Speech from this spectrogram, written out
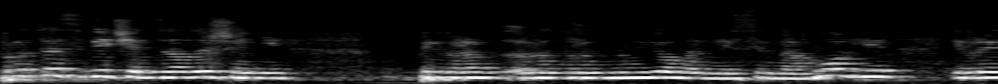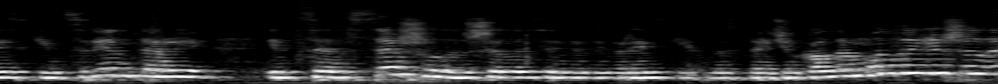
Про це свідчать залишені піврозруйновані синагоги, єврейські цвинтари, і це все, що лишилося від єврейських містечок. Але ми вирішили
